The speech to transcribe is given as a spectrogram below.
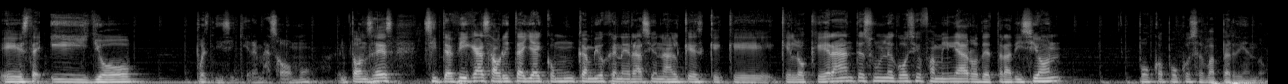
Este, y yo, pues ni siquiera me asomo. Entonces, si te fijas, ahorita ya hay como un cambio generacional que, que, que, que lo que era antes un negocio familiar o de tradición, poco a poco se va perdiendo.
